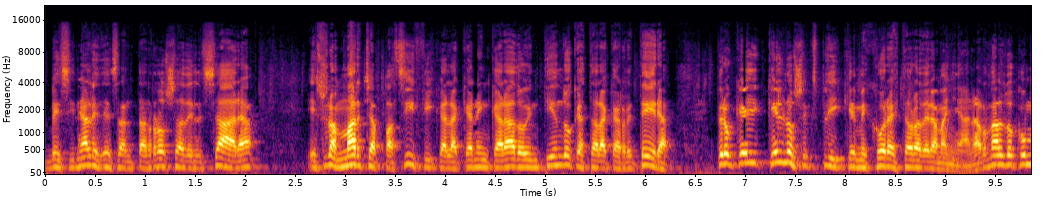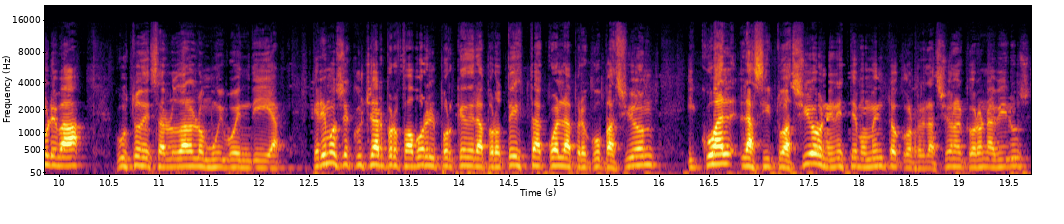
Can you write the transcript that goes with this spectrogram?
vecinales de Santa Rosa del Sara. Es una marcha pacífica la que han encarado, entiendo que hasta la carretera. Pero que él, nos explique mejor a esta hora de la mañana. Arnaldo, ¿cómo le va? Gusto de saludarlo, muy buen día. Queremos escuchar, por favor, el porqué de la protesta, cuál la preocupación y cuál la situación en este momento con relación al coronavirus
